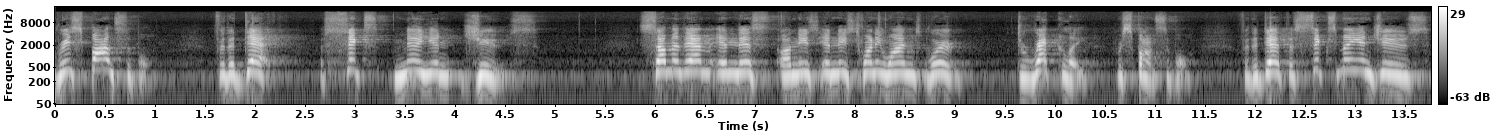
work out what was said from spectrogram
responsible for the death of six million Jews. Some of them in this on these in these 21 were directly responsible for the death of six million Jews,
